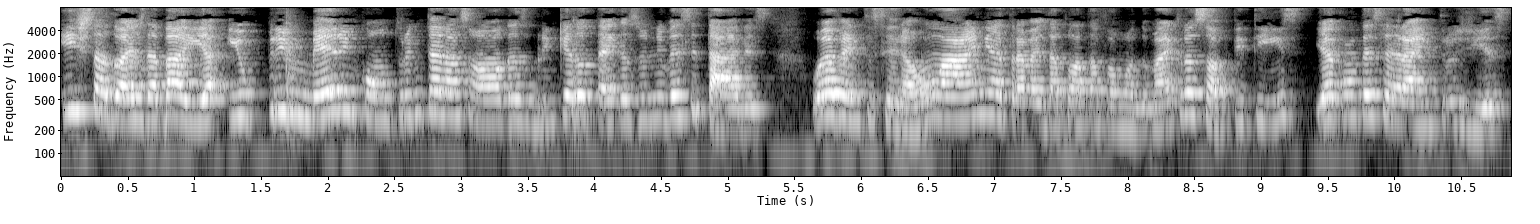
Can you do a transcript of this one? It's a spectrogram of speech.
estaduais da Bahia e o primeiro encontro internacional das brinquedotecas universitárias. O evento será online através da plataforma do Microsoft Teams e acontecerá entre os dias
